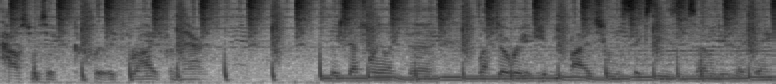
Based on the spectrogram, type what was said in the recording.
house music completely thrive from there. There's definitely like the leftover hippie vibes from the 60s and 70s, I think.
